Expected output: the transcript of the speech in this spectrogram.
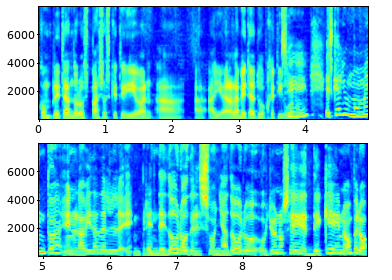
completando los pasos que te llevan a, a- a llegar a la meta de tu objetivo. ¿no? Sí, es que hay un momento en la vida del emprendedor o del soñador o, o yo no sé de qué, ¿no? Pero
